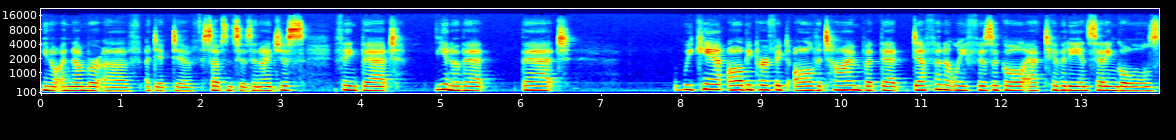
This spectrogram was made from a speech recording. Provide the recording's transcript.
you know, a number of addictive substances. And I just think that, you know, that, that, we can't all be perfect all the time, but that definitely physical activity and setting goals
